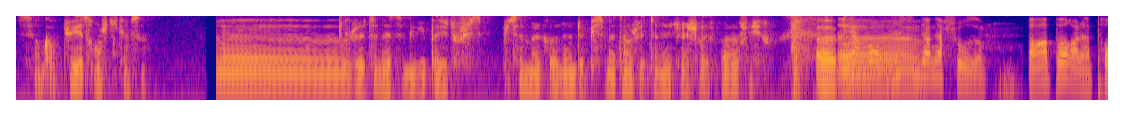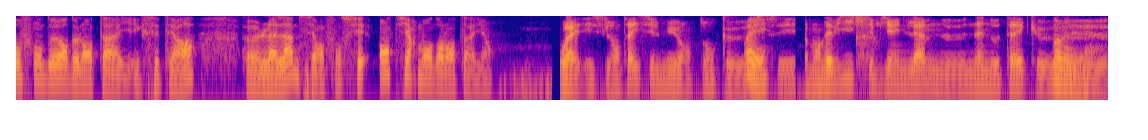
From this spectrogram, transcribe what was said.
C'est encore plus étrange dit comme ça. Euh, je vais être honnête, ça m'aiguille pas du tout. Je suis putain de mal depuis ce matin, je vais être honnête, là, j'arrive pas à réfléchir. Euh, Clairement, Euh. juste une dernière chose. Par rapport à la profondeur de l'entaille, etc., euh, la lame s'est enfoncée entièrement dans l'entaille. hein. Ouais, et c'est- l'entaille, c'est le mur. hein. Donc, euh, Oui. c'est, à mon avis, c'est bien une lame euh, nanotech. euh, Non, mais-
